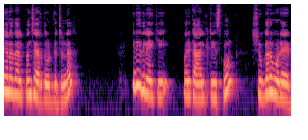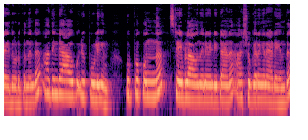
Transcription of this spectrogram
ഞാനത് അല്പം ചേർത്ത് കൊടുത്തിട്ടുണ്ട്. ഇനി ഇതിലേക്ക് ഒരു കാൽ ടീസ്പൂൺ ഷുഗർ കൂടെ ആഡ് ചെയ്ത് കൊടുക്കുന്നുണ്ട്. അതിന്റെ ആ ഒരു പുളിയും ഉപ്പൊക്കെ ഒന്ന് സ്റ്റേബിൾ ആവുന്നതിന് വേണ്ടിയിട്ടാണ് ആ ഷുഗർ ഇങ്ങനെ ആഡ് ചെയ്യുന്നത്.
